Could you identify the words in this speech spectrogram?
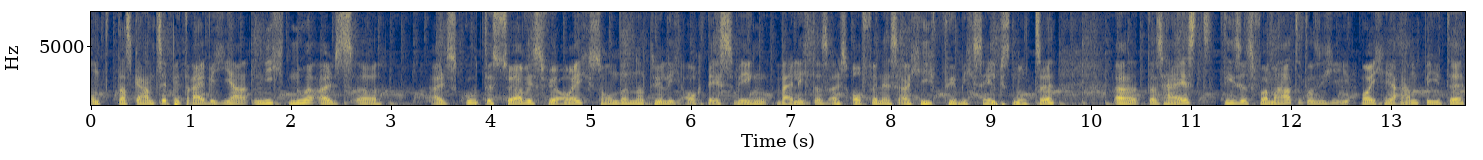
Und das Ganze betreibe ich ja nicht nur als, äh, als gutes Service für euch, sondern natürlich auch deswegen, weil ich das als offenes Archiv für mich selbst nutze. Äh, das heißt, dieses Format, das ich euch hier anbiete,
